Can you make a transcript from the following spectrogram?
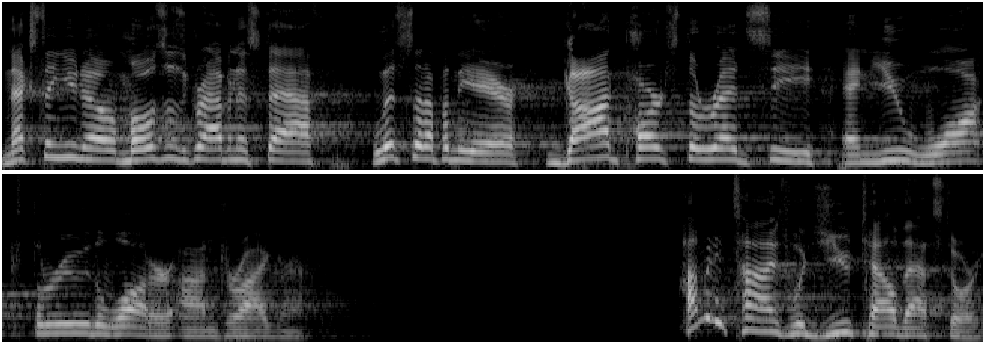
Next thing you know, Moses grabbing his staff, lifts it up in the air, God parts the Red Sea, and you walk through the water on dry ground. How many times would you tell that story?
